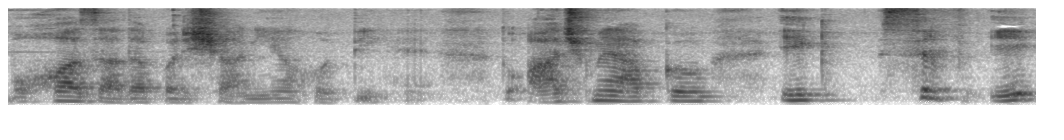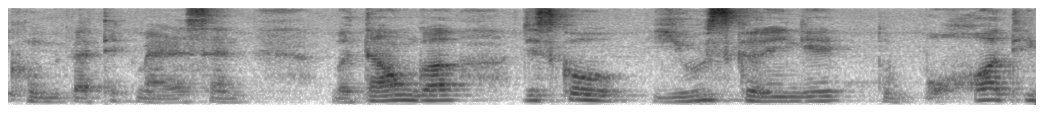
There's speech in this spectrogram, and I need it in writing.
बहुत ज़्यादा परेशानियाँ होती हैं। तो आज मैं आपको एक, सिर्फ़ एक होम्योपैथिक मेडिसिन बताऊँगा, जिसको यूज़ करेंगे तो बहुत ही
